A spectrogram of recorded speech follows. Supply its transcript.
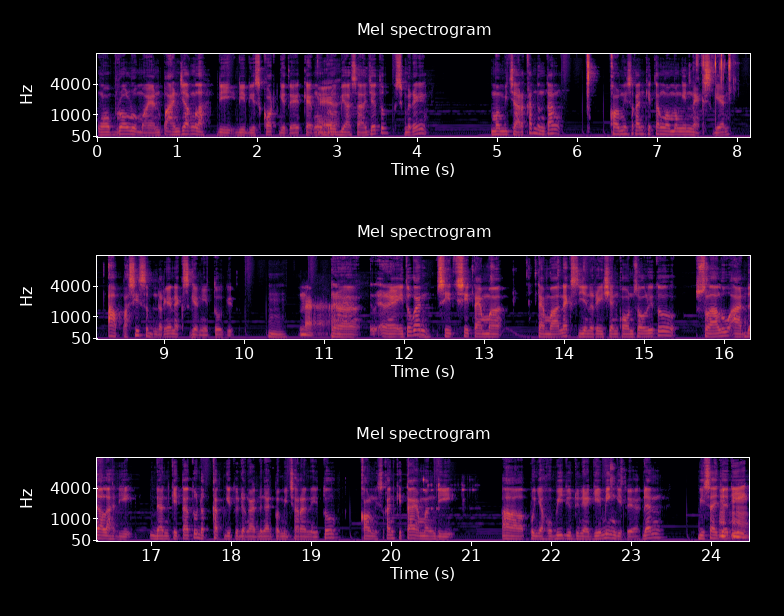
ngobrol lumayan panjang lah di di Discord gitu ya kayak ngobrol biasa aja tuh sebenarnya membicarakan tentang kalau misalkan kita ngomongin next gen apa sih sebenarnya next gen itu gitu Nah, Nah, nah, itu kan si si tema tema next generation console itu selalu ada lah di dan kita tuh dekat gitu dengan dengan pembicaraan itu. Kalau misalkan kita emang di uh, punya hobi di dunia gaming gitu ya. Dan bisa jadi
